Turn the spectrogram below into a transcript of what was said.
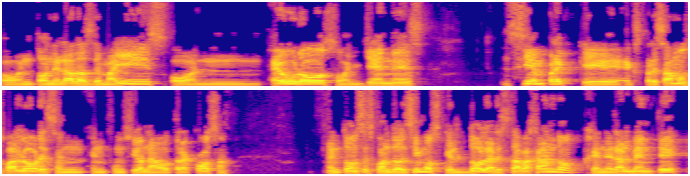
o en toneladas de maíz o en euros o en yenes, siempre que expresamos valores en, función a otra cosa. Entonces, cuando decimos que el dólar está bajando, generalmente,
